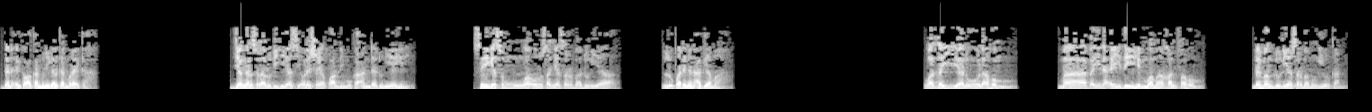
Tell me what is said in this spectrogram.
Dan engkau akan meninggalkan mereka. Jangan selalu dihiasi oleh syaitan di muka anda dunia ini. Sehingga semua urusannya serba dunia. Lupa dengan agama. وَزَيَّنُوا لَهُمْ ma baina aidihim wa ma khalfahum. Memang dunia serba menggiurkan.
